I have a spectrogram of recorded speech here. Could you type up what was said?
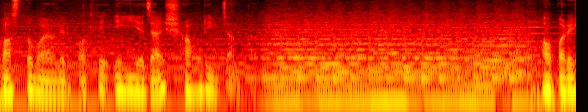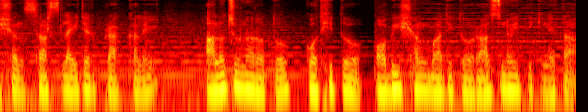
বাস্তবায়নের পথে এগিয়ে যায় সামরিক জান্তা অপারেশন সার্চলাইটের প্রাককালে আলোচনারত কথিত অবিসাংবাদিত রাজনৈতিক নেতা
